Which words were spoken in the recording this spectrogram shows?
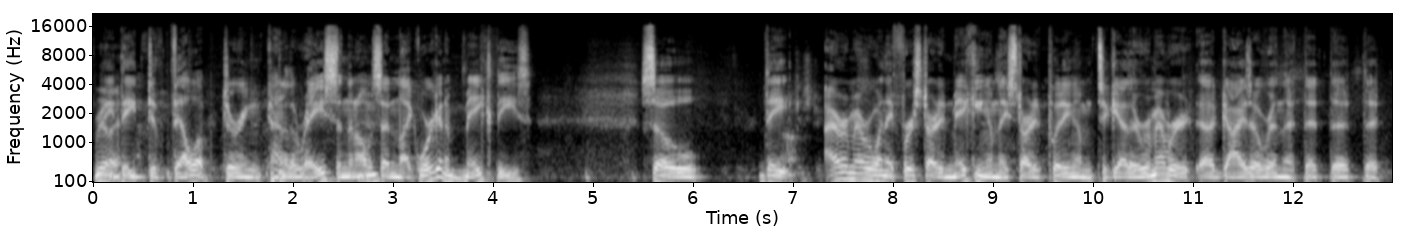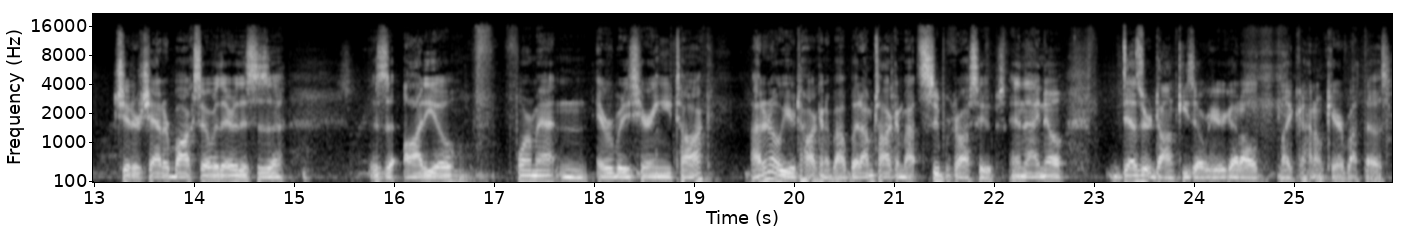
Really? they, they developed during kind of the race, and then all of a sudden, like we're gonna make these. So they I remember when they first started making them, they started putting them together. Remember uh, guys over in the the, the the chitter chatter box over there? This is a this is an audio f- format, and everybody's hearing you talk. I don't know what you're talking about, but I'm talking about Supercross hoops, and I know Desert Donkeys over here got all like I don't care about those.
